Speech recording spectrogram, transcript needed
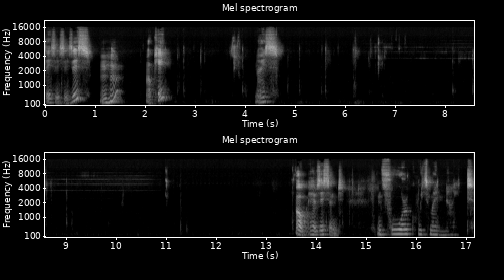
This is this is. Mhm. Okay. Nice. Oh, I have this and, and fork with my knight.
